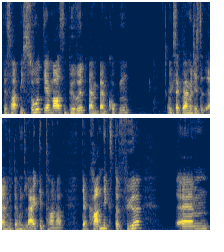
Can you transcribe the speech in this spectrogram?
das hat mich so dermaßen berührt beim, beim Gucken. Wie gesagt, weil mir das einfach der Hund leid getan hat. Der kann nichts dafür, ähm,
